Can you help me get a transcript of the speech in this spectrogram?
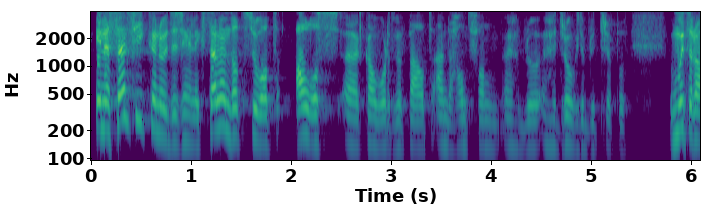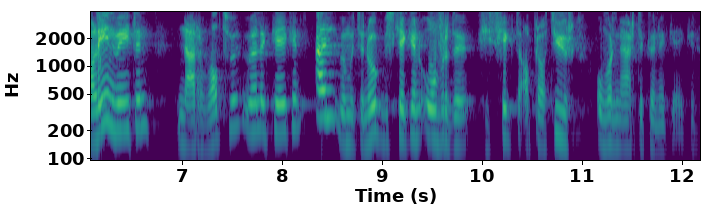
In essentie kunnen we dus eigenlijk stellen dat zowat alles eh, kan worden bepaald aan de hand van een gedroogde bloeddruppel. We moeten alleen weten naar wat we willen kijken en we moeten ook beschikken over de geschikte apparatuur om er naar te kunnen kijken.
